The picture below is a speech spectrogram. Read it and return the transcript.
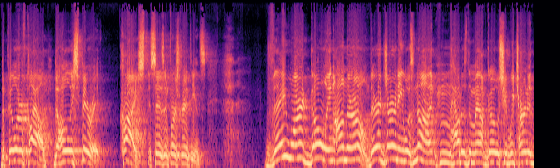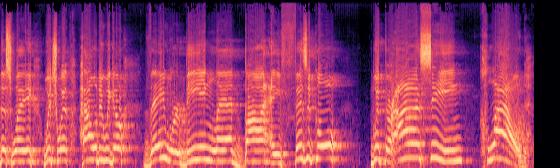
The pillar of cloud, the Holy Spirit, Christ, it says in 1 Corinthians. They weren't going on their own. Their journey was not, hmm, how does the map go? Should we turn it this way? Which way? How do we go? They were being led by a physical, with their eyes seeing cloud.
